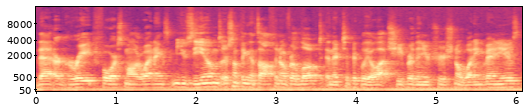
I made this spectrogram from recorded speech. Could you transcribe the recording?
that are great for smaller weddings. Museums are something that's often overlooked, and they're typically a lot cheaper than your traditional wedding venues.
